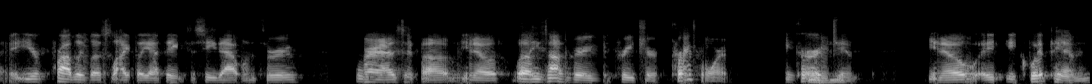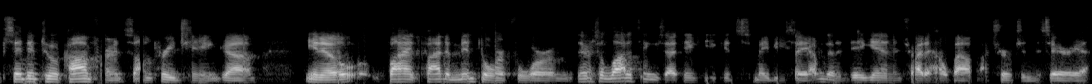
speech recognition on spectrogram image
uh, you're probably less likely, I think, to see that one through. Whereas if um, you know, well, he's not a very good preacher, pray for him, encourage mm-hmm. him, you know, e- equip him, send him to a conference on preaching. Uh, you know, find find a mentor for him. There's a lot of things I think you could maybe say. I'm going to dig in and try to help out my church in this area.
